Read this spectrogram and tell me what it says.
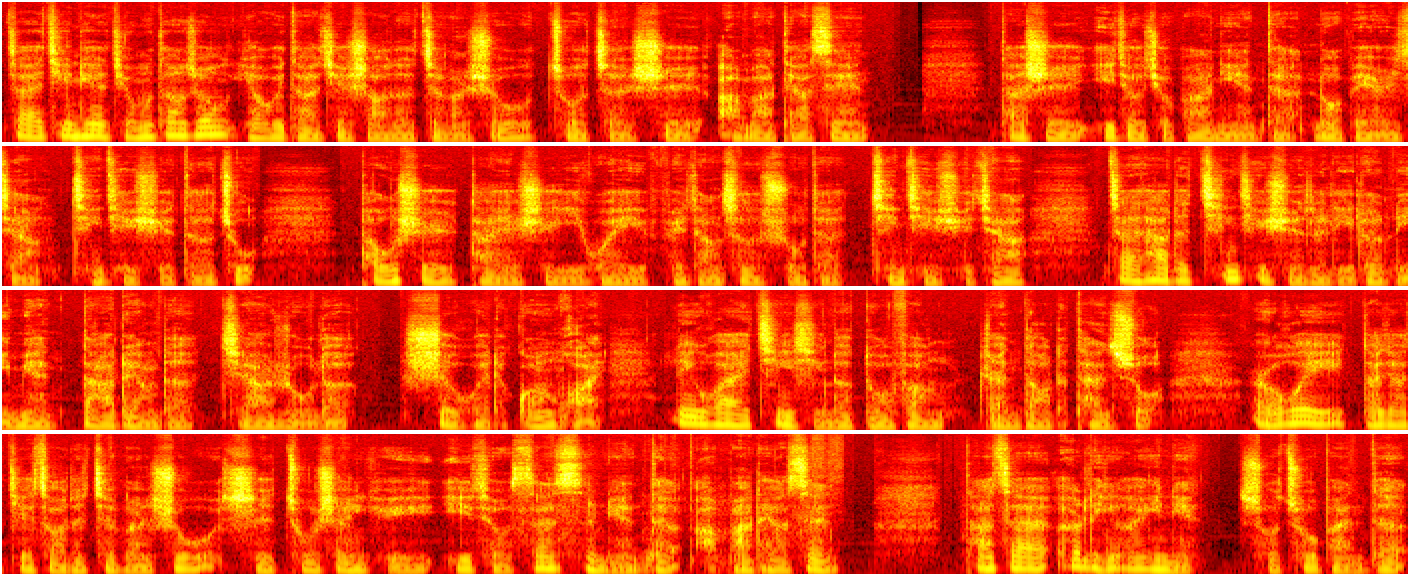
在今天的节目当中，要为大家介绍的这本书，作者是阿马蒂亚森，他是一九九八年的诺贝尔奖经济学得主，同时他也是一位非常特殊的经济学家。在他的经济学的理论里面，大量的加入了。社会的关怀，另外进行了多方人道的探索。而为大家介绍的这本书是出生于一九三四年的阿马特亚森，他在二零二一年所出版的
